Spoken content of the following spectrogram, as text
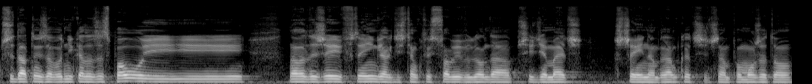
przydatność zawodnika do zespołu i, i nawet jeżeli w treningach gdzieś tam ktoś słabiej wygląda, przyjdzie mecz, szczeli nam bramkę czy, czy nam pomoże, to,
